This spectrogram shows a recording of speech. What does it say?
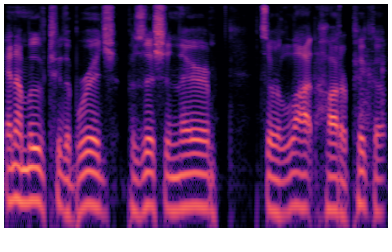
And I moved to the bridge position there. It's a lot hotter pickup.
